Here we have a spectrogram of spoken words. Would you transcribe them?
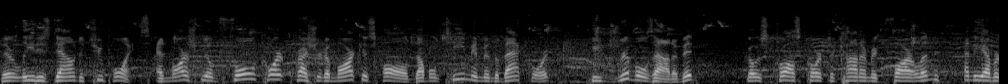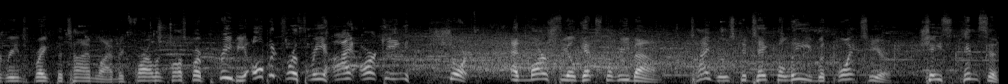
Their lead is down to two points. And Marshfield full court pressure to Marcus Hall. Double team him in the backcourt. He dribbles out of it. Goes cross court to Connor McFarland. And the Evergreens break the timeline. McFarland cross court. Preby open for a three. High arcing. Short. And Marshfield gets the rebound. Tigers can take the lead with points here. Chase Hinson.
